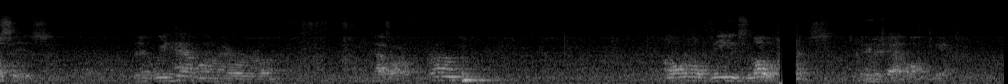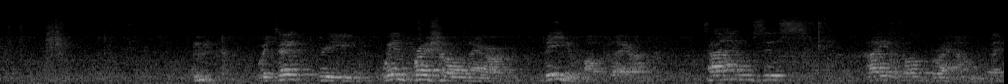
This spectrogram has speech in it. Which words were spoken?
Uh, that we have on our uh, tower from all of these loads that we have on here. We take the wind pressure on our beam up there times its height above ground, that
